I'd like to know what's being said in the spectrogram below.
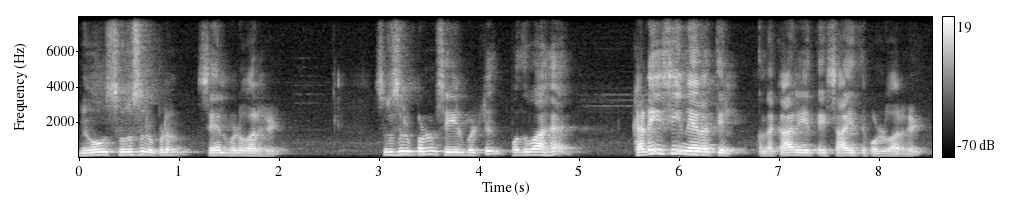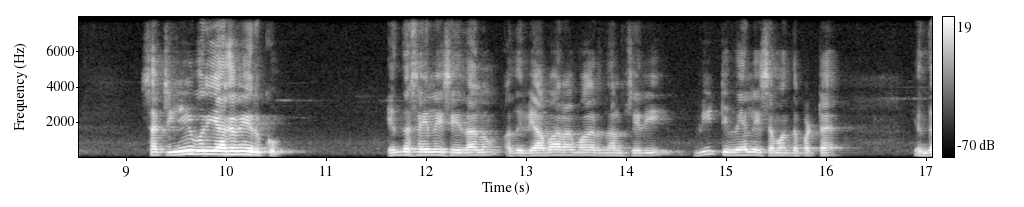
மிகவும் சுறுசுறுப்புடன் செயல்படுவார்கள். சுறுசுறுப்புடன் செயல்பட்டு பொதுவாக கடைசி நேரத்தில் அந்த காரியத்தை சாதித்து கொள்வார்கள். சற்று இழுபறியாகவே இருக்கும். எந்த செயலை செய்தாலும் அது வியாபாரமாக இருந்தாலும் சரி வீட்டு வேலை சம்பந்தப்பட்ட எந்த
